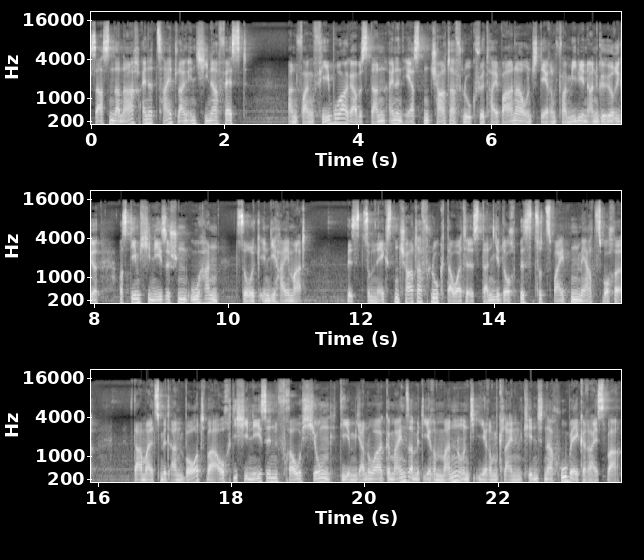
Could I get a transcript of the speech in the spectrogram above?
saßen danach eine Zeit lang in China fest. Anfang Februar gab es dann einen ersten Charterflug für Taiwaner und deren Familienangehörige aus dem chinesischen Wuhan zurück in die Heimat. Bis zum nächsten Charterflug dauerte es dann jedoch bis zur zweiten Märzwoche. Damals mit an Bord war auch die Chinesin Frau Xiong, die im Januar gemeinsam mit ihrem Mann und ihrem kleinen Kind nach Hubei gereist war.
